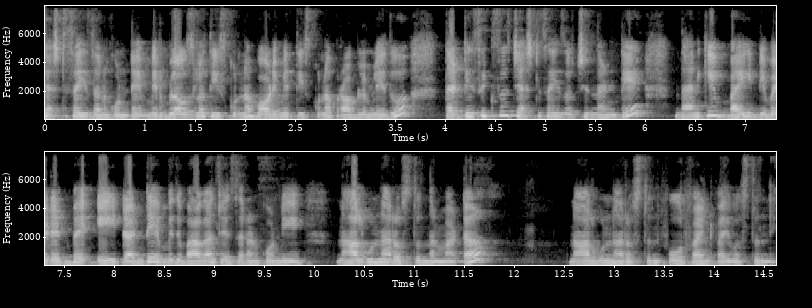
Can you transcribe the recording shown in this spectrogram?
చెస్ట్ సైజ్ అనుకుంటే మీరు బ్లౌజ్లో తీసుకున్న బాడీ మీద తీసుకున్న ప్రాబ్లం లేదు. థర్టీ సిక్స్ చెస్ట్ సైజ్ వచ్చిందంటే దానికి బై డివైడెడ్ బై ఎయిట్ అంటే ఎనిమిది భాగాలు చేశారనుకోండి. నాలుగున్నర వస్తుందన్నమాట. నాలుగున్నర వస్తుంది. ఫోర్ పాయింట్ ఫైవ్ వస్తుంది.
